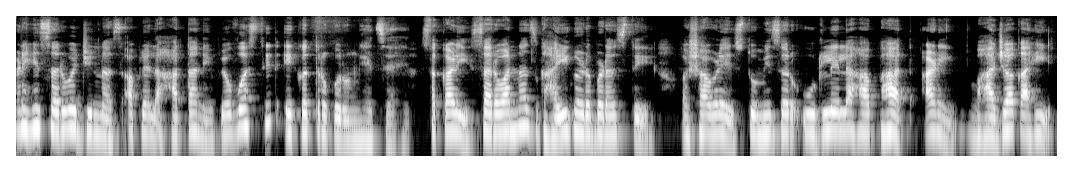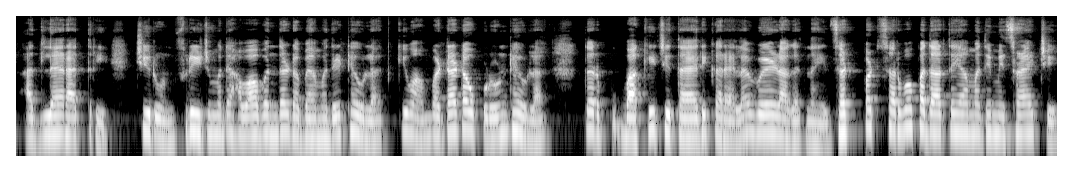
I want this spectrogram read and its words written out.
आणि हे सर्व जिन्नस आपल्याला हाताने व्यवस्थित एकत्र करून घ्यायचे आहेत. सकाळी सर्वांनाच घाई गडबड असते. अशा वेळेस तुम्ही जर उरलेला हा भात आणि भाज्या काही आदल्या रात्री चिरून फ्रीजमध्ये हवाबंद डब्यामध्ये ठेवलात किंवा बटाटा उकडून ठेवलात तर बाकीची तयारी करायला वेळ लागत नाही. झटपट सर्व पदार्थ यामध्ये मिसळायचे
